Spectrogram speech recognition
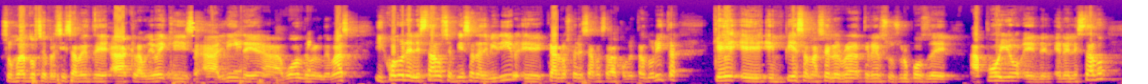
sumándose precisamente a Claudio X, a Line, a Wonderberg y demás, y cómo en el Estado se empiezan a dividir. Carlos Pérez Zafra estaba comentando ahorita que empiezan a a tener sus grupos de apoyo en el Estado.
